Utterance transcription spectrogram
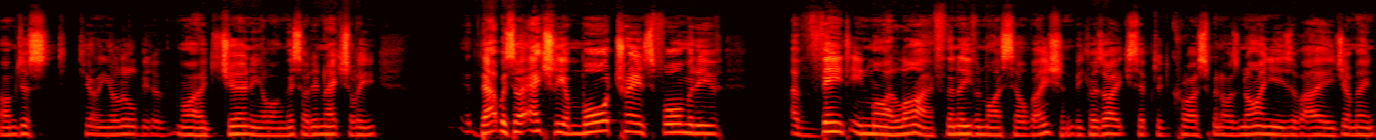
I'm just telling you a little bit of my journey along this. I didn't actually. That was actually a more transformative event in my life than even my salvation because I accepted Christ when I was nine years of age. I mean,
